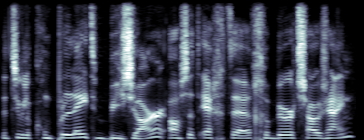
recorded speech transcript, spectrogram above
natuurlijk compleet bizar als het echt uh, gebeurd zou zijn.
